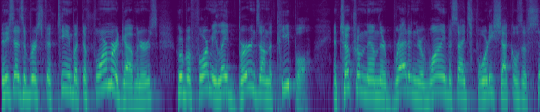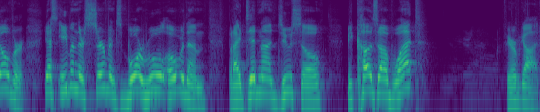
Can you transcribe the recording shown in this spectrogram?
Then he says in verse 15, But the former governors who were before me laid burdens on the people and took from them their bread and their wine, besides 40 shekels of silver. Yes, even their servants bore rule over them, but I did not do so because of what? Fear of God.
